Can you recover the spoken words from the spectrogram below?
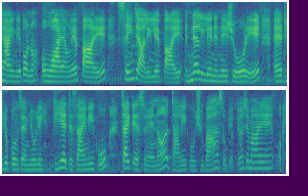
ညိုင်နေပေါ့နော်အဝါရောင်လဲပါတယ်စိမ့်ပြလေးလဲပါတယ်အနက်လေးလဲနည်းနည်းရောတယ်အဲဒီလိုပုံစံမျိုးလေးဒီရဲ့ဒီဇိုင်းလေးကိုကြိုက်တယ်ဆိုရင်တော့ဒါလေးကိုယူပါဆိုပြီးပြောချင်ပါတယ်โอเค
